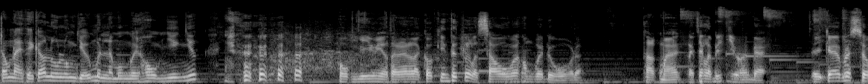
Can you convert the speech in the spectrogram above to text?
trong này thì cáo luôn luôn giữ mình là một người hồn nhiên nhất. Hồn nhiên nhưng thật ra là có kiến thức rất là sâu không phải đùa đâu. Thật mà chắc là biết nhiều hơn đạt. Thì cái espresso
